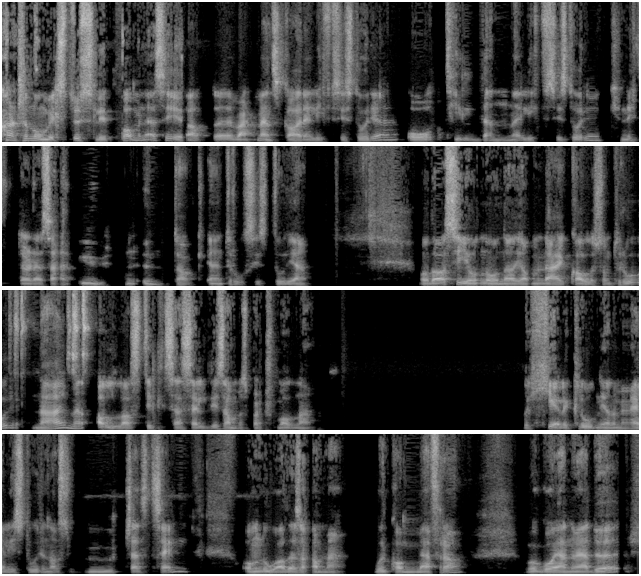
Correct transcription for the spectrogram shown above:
kanskje noen vil stusse litt på, men jeg sier at uh, hvert menneske har en livshistorie. Og til denne livshistorien knytter det seg uten unntak en troshistorie. Og da sier jo noen at ja, men det er ikke alle som tror. Nei, men alle har stilt seg selv de samme spørsmålene. Og hele kloden gjennom hele historien har spurt seg selv om noe av det samme. Hvor kommer jeg fra? Hvor går jeg når jeg dør?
